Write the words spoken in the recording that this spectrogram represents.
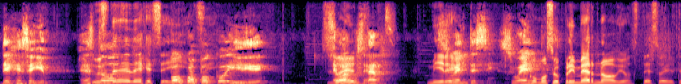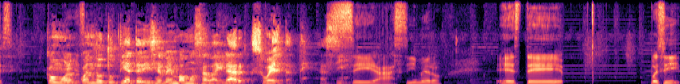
deje seguir. Esto Usted deje seguir. Poco a poco y le va a gustar. Mire. Suéltese, suéltese. Como su primer novio, usted suéltese. Como cuando tu tía te dice, ven, vamos a bailar, suéltate, así. Sí, así mero. Este, pues sí,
